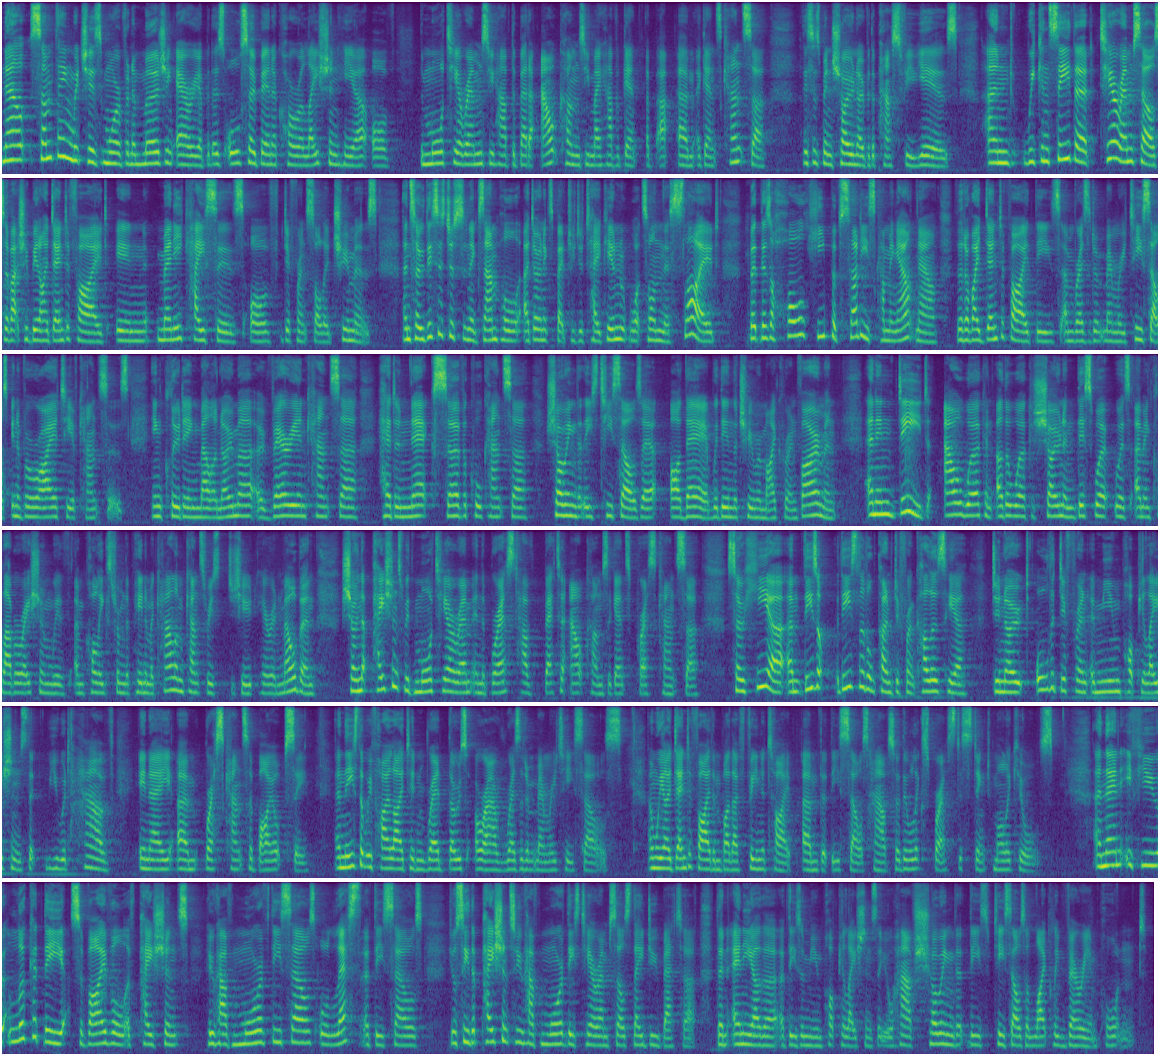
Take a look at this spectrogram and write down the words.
Now, something which is more of an emerging area, but there's also been a correlation here of the more TRMs you have, the better outcomes you may have against, um, against cancer. This has been shown over the past few years. And we can see that TRM cells have actually been identified in many cases of different solid tumors. And so this is just an example. I don't expect you to take in what's on this slide, but there's a whole heap of studies coming out now that have identified these um, resident memory T cells in a variety of cancers, including melanoma, ovarian cancer, head and neck, cervical cancer, showing that these T cells are, are there within the tumor microenvironment. And indeed, our work and other work has shown, and this work was um, in collaboration with um, colleagues from the Peter MacCallum Cancer Institute here in Melbourne, shown that patients with more TRM in the breast have better outcomes against breast cancer. So here, um, these, are, these little kind of different colors here denote all the different immune populations that you would have in a um, breast cancer biopsy. And these that we've highlighted in red, those are our resident memory T cells. And we identify them by the phenotype um, that these cells have, so they will express distinct molecules. And then if you look at the survival of patients who have more of these cells or less of these cells, you'll see that patients who have more of these TRM cells, they do better than any other of these immune populations that you'll have, showing that these T cells are likely very important.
